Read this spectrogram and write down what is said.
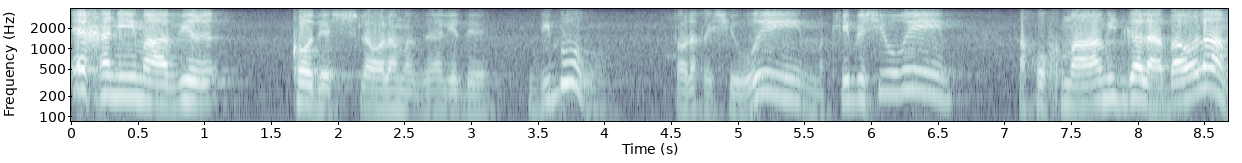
איך אני מעביר קודש לעולם הזה? על ידי דיבור. אתה הולך לשיעורים, מקשיב לשיעורים, החוכמה מתגלה בעולם.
